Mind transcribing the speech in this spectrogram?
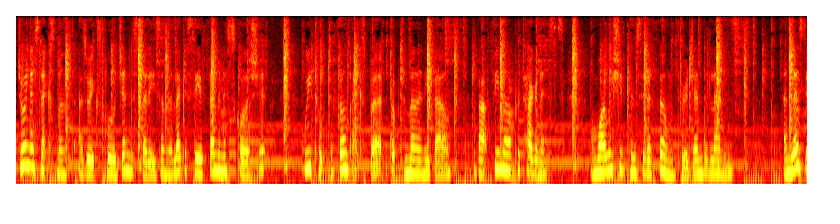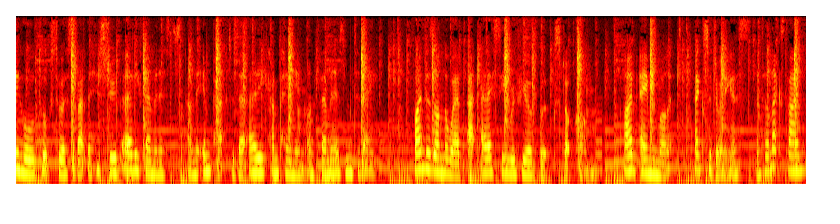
Join us next month as we explore gender studies and the legacy of feminist scholarship. We talk to film expert Dr. Melanie Bell about female protagonists and why we should consider film through a gendered lens. And Leslie Hall talks to us about the history of early feminists and the impact of their early campaigning on feminism today. Find us on the web at lsereviewofbooks.com. I'm Amy Mollett. Thanks for joining us. Until next time.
